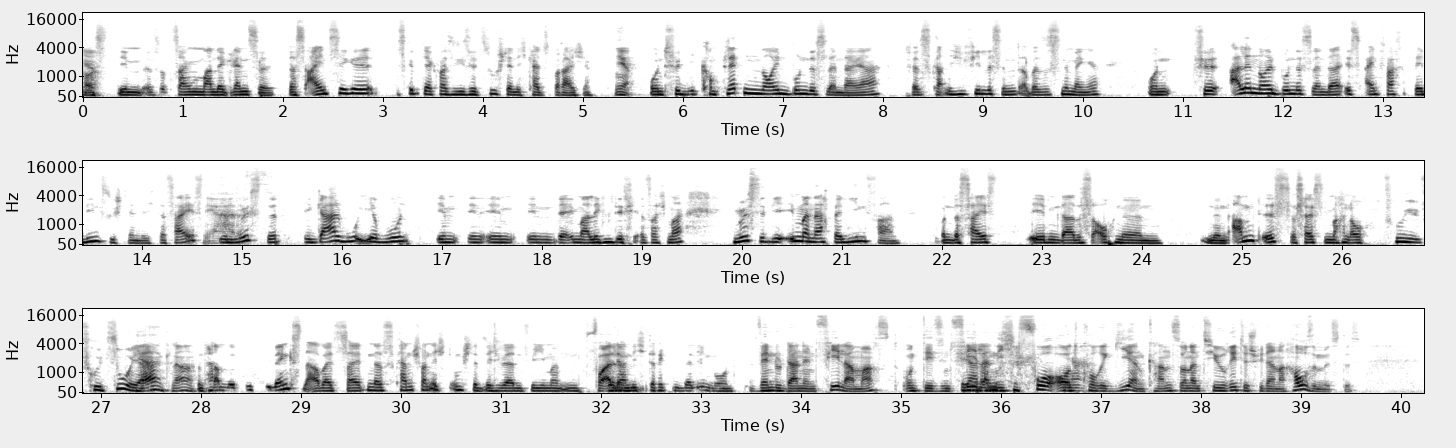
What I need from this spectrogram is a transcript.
ja. aus dem sozusagen mal an der Grenze. Das einzige, es gibt ja quasi diese Zuständigkeitsbereiche. Ja. Und für die kompletten neuen Bundesländer, ja, ich weiß gerade nicht, wie viele es sind, aber es ist eine Menge. Und für alle neuen Bundesländer ist einfach Berlin zuständig. Das heißt, ja, ihr müsstet, egal wo ihr wohnt, im, in, in, in der ehemaligen DDR, sag ich mal, müsstet ihr immer nach Berlin fahren. Und das heißt eben, da das auch ein, ein Amt ist, das heißt, die machen auch früh, früh zu, ja. Ja, klar. Und haben jetzt nicht die längsten Arbeitszeiten. Das kann schon echt umständlich werden für jemanden, Vor allem, der nicht direkt in Berlin wohnt. Wenn du dann einen Fehler machst und diesen Fehler ja, nicht vor Ort ja. korrigieren kannst, sondern theoretisch wieder nach Hause müsstest.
